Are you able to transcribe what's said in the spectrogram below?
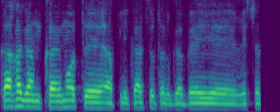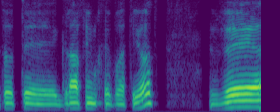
ככה גם קיימות אה, אפליקציות על גבי אה, רשתות גרפים חברתיות. ו-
